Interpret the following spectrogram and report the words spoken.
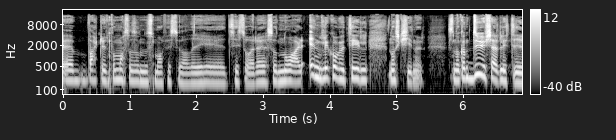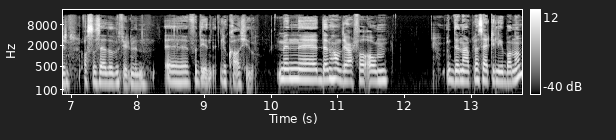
eh, vært rundt på masse sånne små festivaler i det siste året, så nå er det endelig kommet til norsk kinoer. Så nå kan du, kjære lytter, også se denne filmen eh, på din lokale kino. Men eh, den handler i hvert fall om Den er plassert i Libanon,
